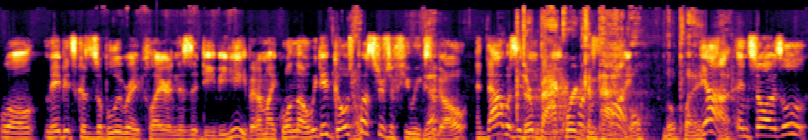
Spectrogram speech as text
well, maybe it's because it's a Blu-ray player and this is a DVD. But I'm like, well, no, we did Ghostbusters nope. a few weeks ago, and that was a they're DVD. backward compatible. Fine. No play. Yeah, yeah, and so I was a little.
